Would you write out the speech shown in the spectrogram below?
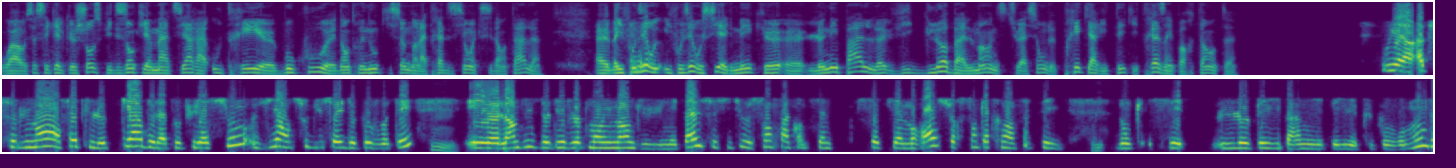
Wow, ça c'est quelque chose. Puis disons qu'il y a matière à outrer euh, beaucoup euh, d'entre nous qui sommes dans la tradition occidentale. Euh, ben, il faut Oui. dire, il faut dire aussi, Edmé, que euh, le Népal là, vit globalement une situation de précarité qui est très importante. Oui, alors absolument. En fait, le quart de la population vit en dessous du seuil de pauvreté. Hmm. Et euh, l'indice de développement humain du Népal se situe au 157e rang sur 187 pays. Donc c'est le pays parmi les pays les plus pauvres au monde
